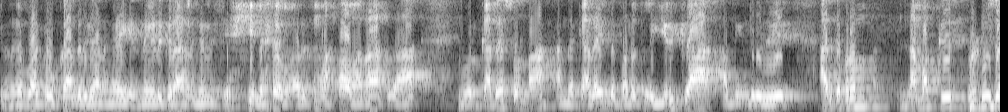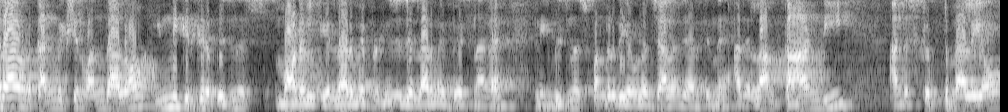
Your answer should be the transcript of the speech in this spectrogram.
இவங்க பாட்டு உட்காந்துருக்காருங்க என்ன எடுக்கிறாங்கன்னு தெரியல வருமா வராதா? ஒரு கதை சொன்னா அந்த கதை இந்த படத்துல இருக்கா அப்படின்றது. அதுக்கப்புறம் நமக்கு ப்ரொடியூசரா ஒரு கன்விக்ஷன் வந்தாலும் இன்னைக்கு இருக்கிற பிசினஸ் மாடல் எல்லாருமே ப்ரொடியூசர்ஸ் எல்லாருமே பேசினாங்க இன்னைக்கு பிசினஸ் பண்றது எவ்வளவு சேலஞ்சா இருக்குன்னு அதெல்லாம் தாண்டி அந்த ஸ்கிரிப்ட் மேலேயும்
